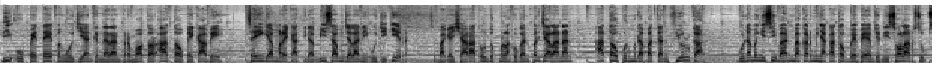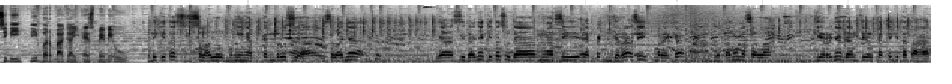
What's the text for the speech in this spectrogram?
di UPT Pengujian Kendaraan Bermotor atau PKB, sehingga mereka tidak bisa menjalani uji kir sebagai syarat untuk melakukan perjalanan ataupun mendapatkan fuel card guna mengisi bahan bakar minyak atau BBM jenis solar subsidi di berbagai SPBU. Jadi kita selalu mengingatkan terus ya, istilahnya ya setidaknya kita sudah mengasih efek jerak sih mereka, terutama masalah kirnya dan fuel cardnya kita tahan,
